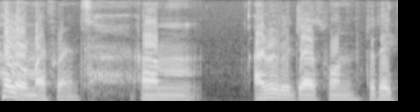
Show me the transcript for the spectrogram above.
Hello, my friends. Um, I really just want to take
